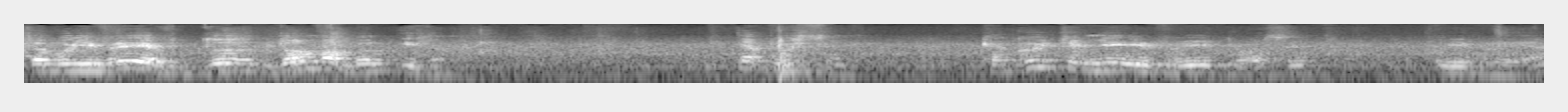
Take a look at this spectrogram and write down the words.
чтобы у евреев дома был идол. Допустим, какой-то нееврей просит у еврея,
